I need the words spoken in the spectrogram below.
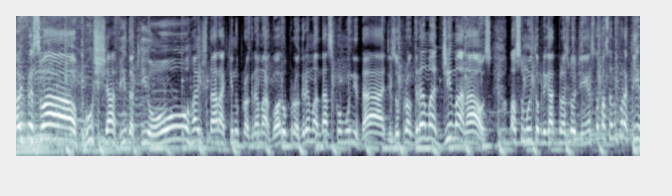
Oi, pessoal! Puxa vida, que honra estar aqui no programa agora, o programa das comunidades, o programa de Manaus. Nosso muito obrigado pela sua audiência. Estou passando por aqui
